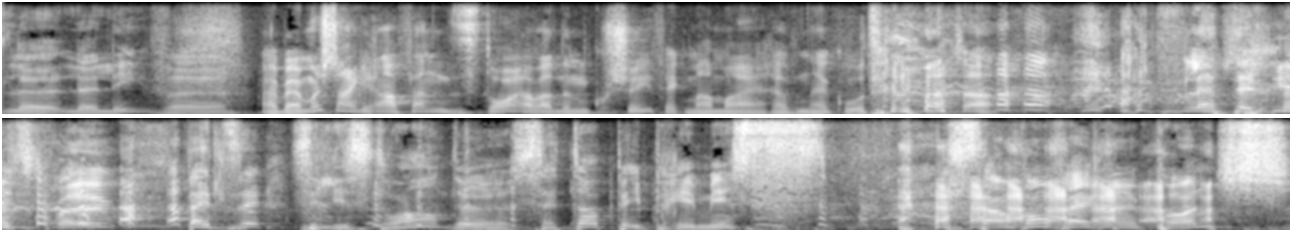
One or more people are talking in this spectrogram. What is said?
le, le livre? euh? Ah ben moi, je suis un grand fan d'histoire avant de me coucher, fait que ma mère, elle venait à côté. de moi, genre, Elle te flattait les cheveux. Puis Elle disait, c'est l'histoire de setup et prémices qui s'en vont vers un punch.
